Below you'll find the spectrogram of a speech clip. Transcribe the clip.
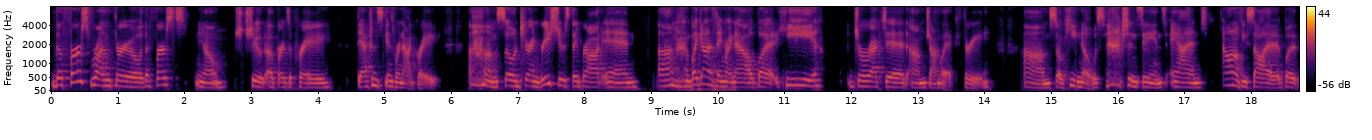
the first run through, the first, you know, shoot of Birds of Prey, the action scenes were not great. Um, so during reshoots, they brought in, um, I'm blanking on his name right now, but he directed um, John Wick 3. Um, so he knows action scenes. And I don't know if you saw it, but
